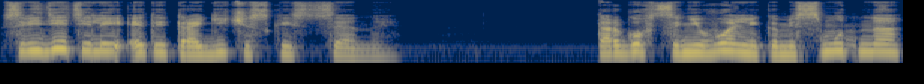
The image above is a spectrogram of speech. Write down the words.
свидетелей этой трагической сцены. Торговцы невольниками смутно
